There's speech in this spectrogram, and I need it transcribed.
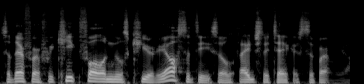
So therefore, if we keep following those curiosities, they'll eventually take us to where we are.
